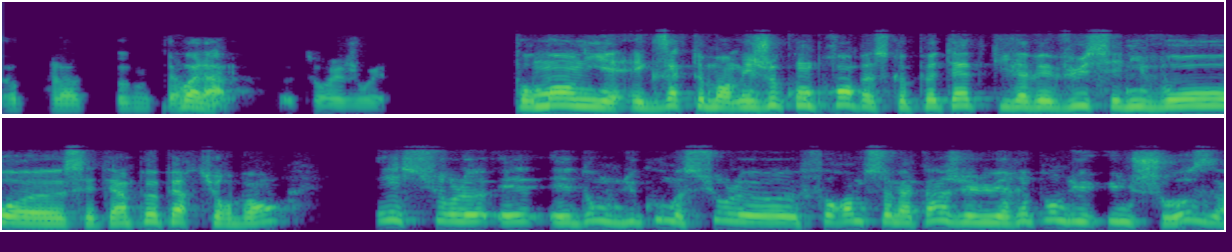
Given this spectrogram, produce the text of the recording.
hop là, boum, terminé, Voilà. le tour est joué. Pour moi, on y est exactement. Mais je comprends parce que peut-être qu'il avait vu ces niveaux, euh, c'était un peu perturbant. Et, sur le, et, et donc, du coup, moi, sur le forum ce matin, je lui ai répondu une chose.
